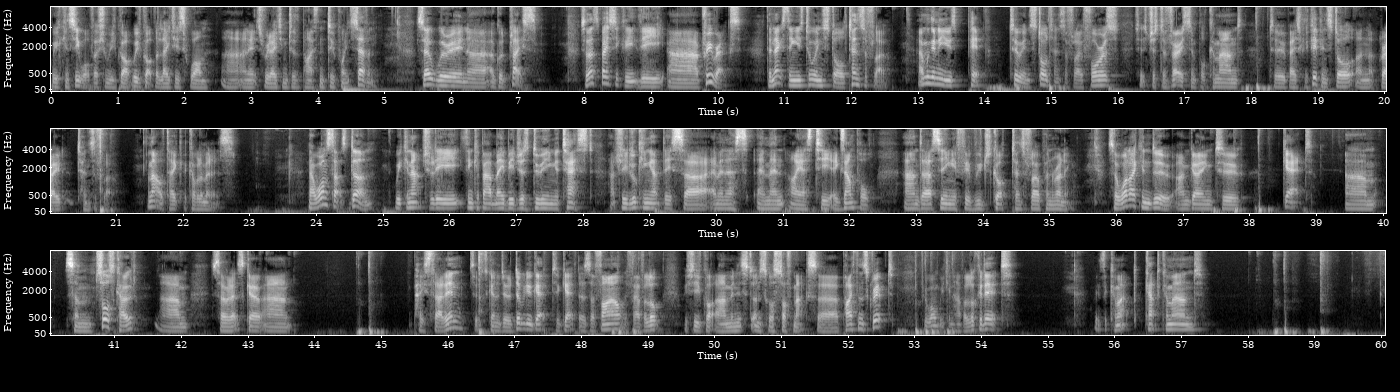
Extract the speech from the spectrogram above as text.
we can see what version we've got. We've got the latest one uh, and it's relating to the Python 2.7. So we're in a, a, good place. So that's basically the uh, prereqs. The next thing is to install TensorFlow and we're going to use pip to install TensorFlow for us. So it's just a very simple command to basically pip install and upgrade TensorFlow. And that will take a couple of minutes. Now, once that's done, we can actually think about maybe just doing a test, actually looking at this uh, MNS, MNIST example and uh, seeing if we've just got TensorFlow up and running. So what I can do, I'm going to get um, some source code. Um, so let's go and paste that in. So it's going to do a wget to get as a file. If we have a look, we see we've got our mnist underscore softmax uh, Python script. If we want, we can have a look at it with the command, cat command.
